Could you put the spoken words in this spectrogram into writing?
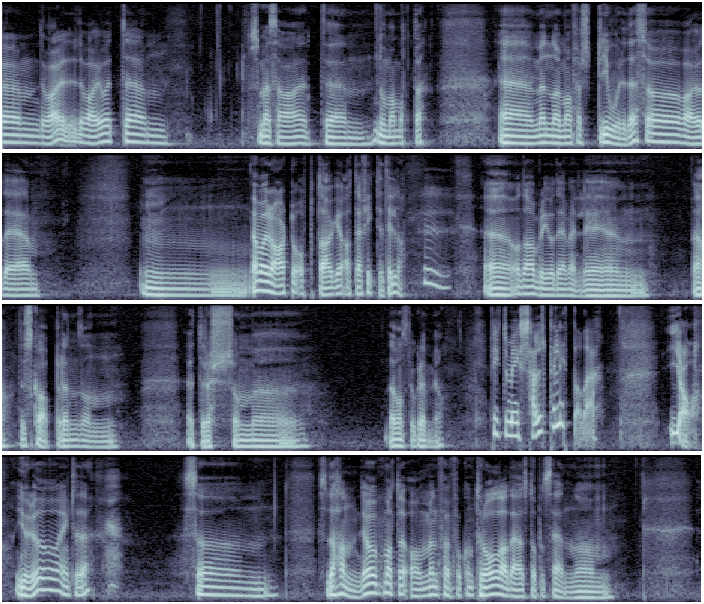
det var, det var jo et um, Som jeg sa, et, um, noe man måtte. Uh, men når man først gjorde det, så var jo det um, Det var rart å oppdage at jeg fikk det til, da. Eh, og da blir jo det veldig mm, Ja, det skaper en sånn Et rush som uh, Det er vanskelig å glemme, ja. Fikk du mer selvtillit av det? Ja, gjorde jo egentlig det. Så, så det handler jo på en måte om en form for kontroll Da. det er å stå på scenen og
